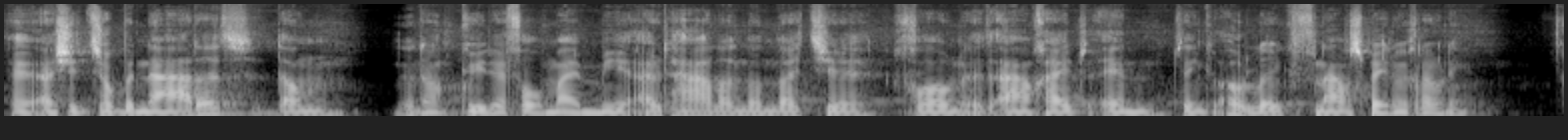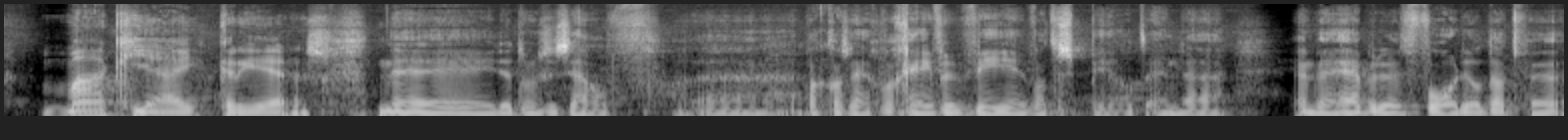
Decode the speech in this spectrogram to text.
eh, als je het zo benadert, dan, dan kun je er volgens mij meer uithalen... dan dat je gewoon het aangrijpt en denkt... oh, leuk, vanavond spelen we in Groningen. Maak jij carrières? Nee, dat doen ze zelf. Eh, wat zeg, we geven weer wat er speelt. En, eh, en we hebben het voordeel dat, we,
